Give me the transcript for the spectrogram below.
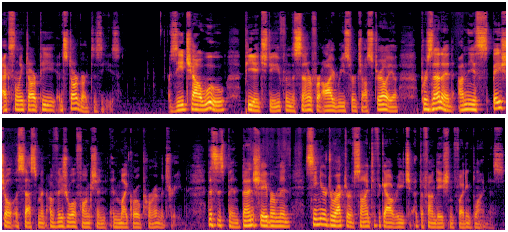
X-linked RP, and Stargardt disease. Zhichao Wu, PhD from the Centre for Eye Research Australia, presented on the spatial assessment of visual function and microperimetry. This has been Ben Shaberman, Senior Director of Scientific Outreach at the Foundation Fighting Blindness.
